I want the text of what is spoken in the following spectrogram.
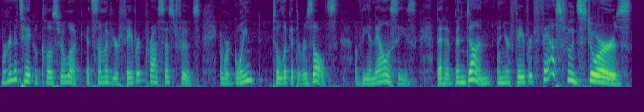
we're going to take a closer look at some of your favorite processed foods, and we're going to look at the results of the analyses that have been done on your favorite fast food stores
